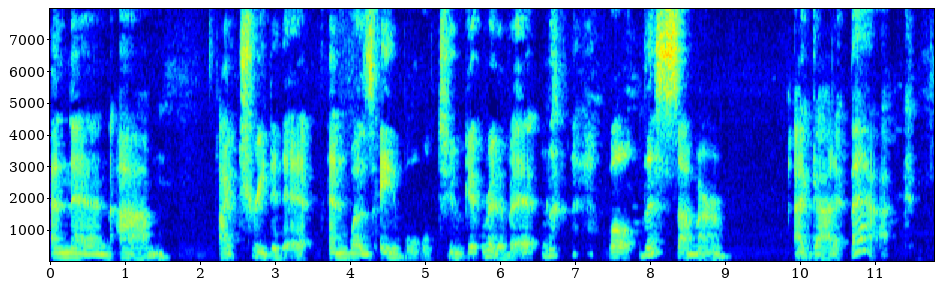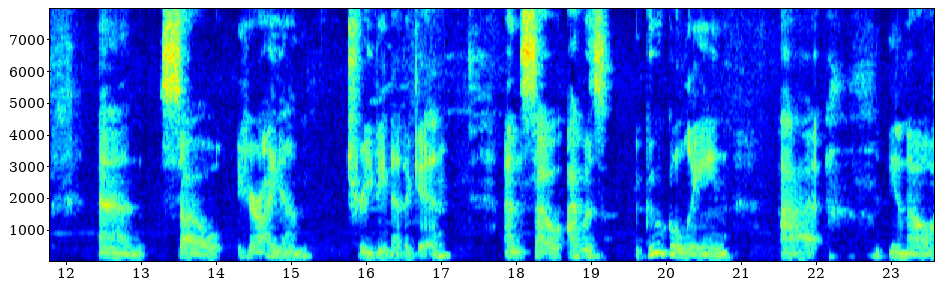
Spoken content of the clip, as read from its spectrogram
And then um, I treated it and was able to get rid of it. well, this summer, I got it back. And so here I am treating it again. And so I was Googling, uh, you know,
